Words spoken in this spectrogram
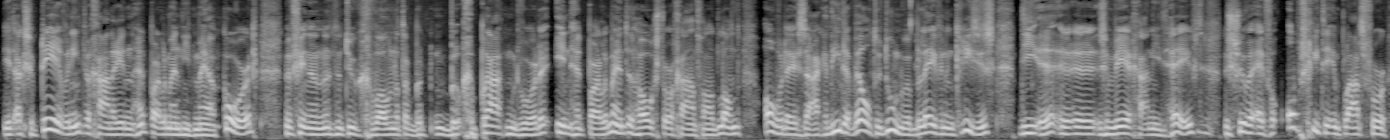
Dit accepteren we niet. We gaan er in het parlement niet mee akkoord. We vinden het natuurlijk gewoon dat er gepraat moet worden... in het parlement, het hoogste orgaan van het land... over deze zaken die er wel te doen. We beleven een crisis die... Uh, zijn weerga niet heeft. Dus zullen we even opschieten in plaats voor...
